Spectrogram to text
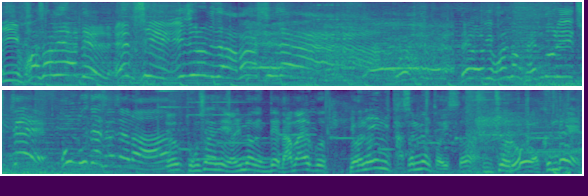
이 화성의 아들 MC 이준호입니다. 반갑습니다. 내가 여기 화성 뱃놀이 축제 홍보대사잖아. 여기 동창에서 10명인데 나 말고 연예인이 5명 더 있어. 진짜로? 어, 근데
